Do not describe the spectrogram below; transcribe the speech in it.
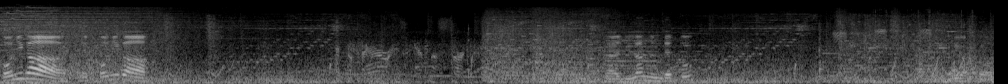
건이가 내 건이가 야, 밀랐는데 또? 어디 갔어?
